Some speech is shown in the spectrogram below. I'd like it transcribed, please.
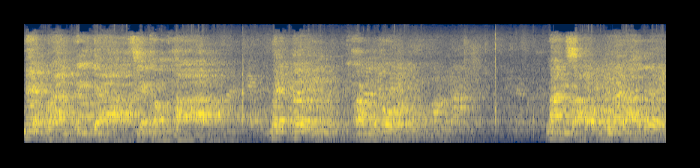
แม่ปราณปริยาเสียงทองคาแม่เพิ่มคำโคตรนางสาวอมวยราเลิศ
